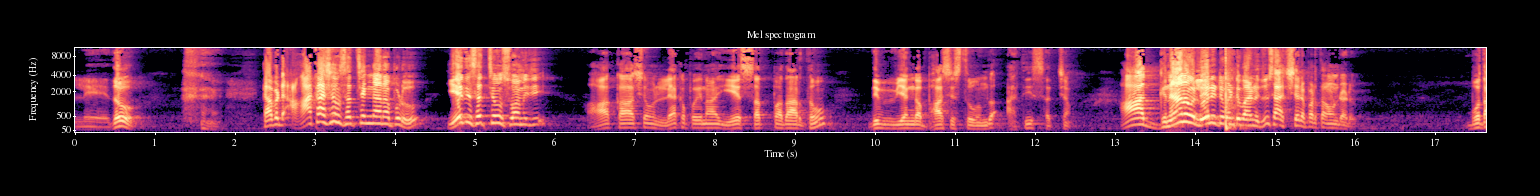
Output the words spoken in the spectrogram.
లేదు. కాబట్టి ఆకాశం సత్యంగానప్పుడు ఏది సత్యం స్వామీజీ? ఆకాశం లేకపోయినా ఏ సత్పదార్థం దివ్యంగా భాషిస్తూ ఉందో అది సత్యం. ఆ జ్ఞానం లేనిటువంటి వాడిని చూసి ఆశ్చర్యపడతా ఉన్నాడు బుధ.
